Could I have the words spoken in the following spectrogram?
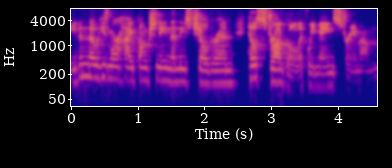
even though he's more high functioning than these children, he'll struggle if we mainstream him.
